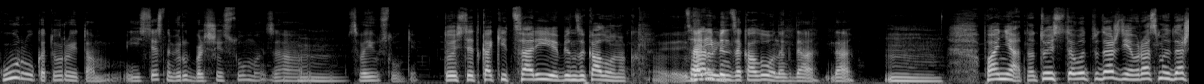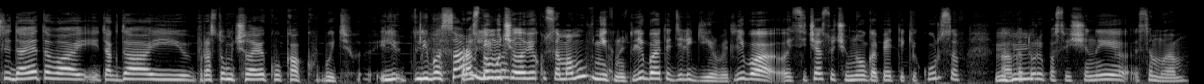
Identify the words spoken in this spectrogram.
гуру, которые там, естественно, берут большие суммы за М. свои услуги. То есть это какие-то цари бензоколонок. э, Цари горы. бензоколонок, да, да. Понятно. То есть, вот подожди, раз мы дошли до этого, и тогда и простому человеку как быть? Либо сам, Простому либо... человеку самому вникнуть, либо это делегировать, либо э, сейчас очень много, опять-таки, курсов, Мгм. которые посвящены SMM,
